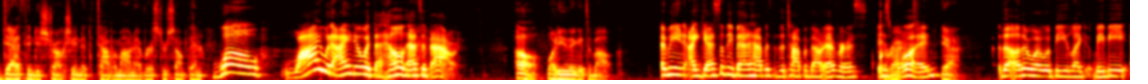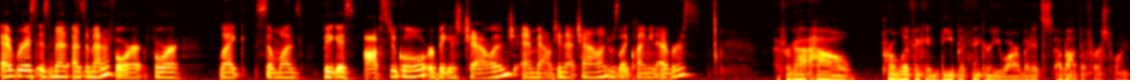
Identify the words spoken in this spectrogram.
death and destruction at the top of Mount Everest or something. Whoa! Why would I know what the hell that's about? Oh, what do you think it's about? I mean, I guess something bad happens at the top of Mount Everest is Correct. one. Yeah. The other one would be like maybe Everest is meant as a metaphor for like someone's biggest obstacle or biggest challenge, and mounting that challenge was like climbing Everest. I forgot how prolific and deep a thinker you are, but it's about the first one.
